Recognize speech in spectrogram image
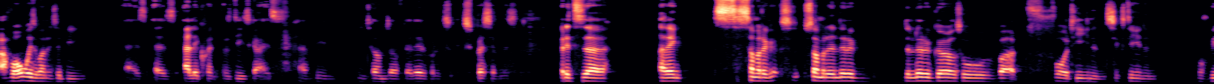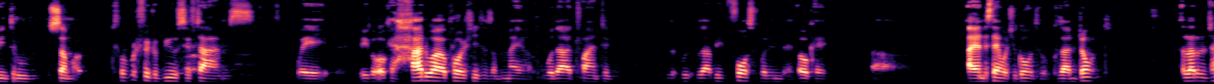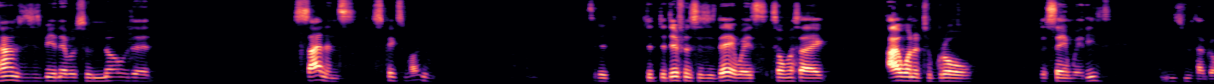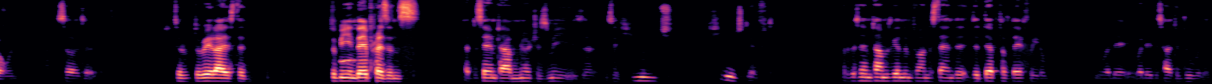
I've always wanted to be as as eloquent as these guys have been in terms of their lyrical ex- expressiveness. But it's uh, I think some of the some of the little the little girls who are about fourteen and sixteen and who've been through some horrific abusive times, where you go, okay, how do I approach this as a male without trying to without being forceful in that? Okay, uh, I understand what you're going through because I don't. A lot of the times, it's just being able to know that silence speaks volume. So the, the, the difference is there where it's, it's almost like I wanted to grow the same way these these youth are growing. So to, to, to realize that to be in their presence at the same time nurtures me is a, is a huge, huge gift. But at the same time, it's getting them to understand the, the depth of their freedom and what they, what they decide to do with it.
